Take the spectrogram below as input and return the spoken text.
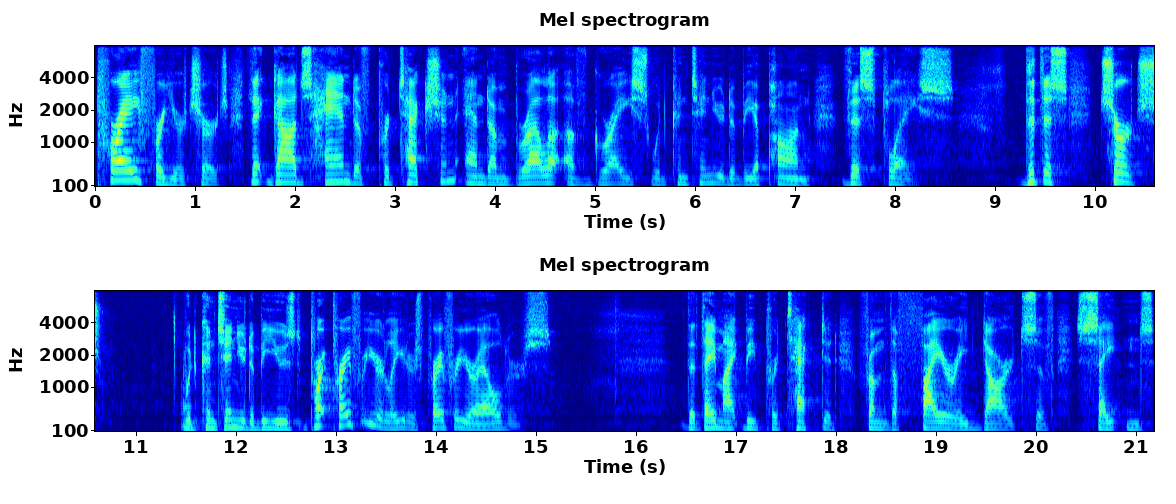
Pray for your church that God's hand of protection and umbrella of grace would continue to be upon this place. That this church would continue to be used. Pray, pray, for your leaders, pray for your elders, that they might be protected from the fiery darts of Satan's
